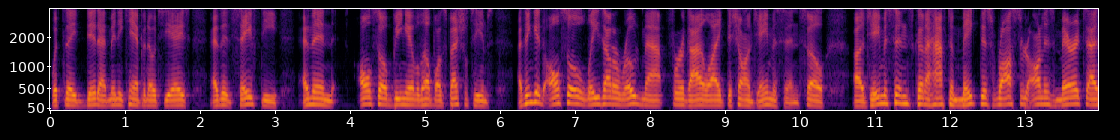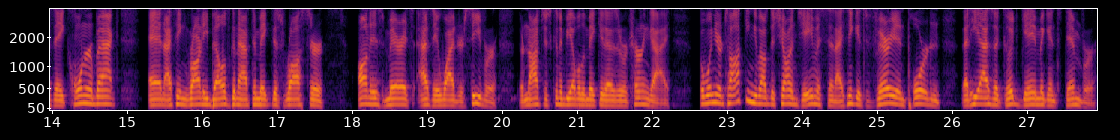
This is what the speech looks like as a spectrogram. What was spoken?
which they did at minicamp and OTAs, and then safety, and then also being able to help on special teams. I think it also lays out a roadmap for a guy like D'Shawn Jamison. So uh, Jamison's going to have to make this roster on his merits as a cornerback, and I think Ronnie Bell's going to have to make this roster on his merits as a wide receiver. They're not just going to be able to make it as a return guy. But when you're talking about D'Shawn Jamison, I think it's very important that he has a good game against Denver.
